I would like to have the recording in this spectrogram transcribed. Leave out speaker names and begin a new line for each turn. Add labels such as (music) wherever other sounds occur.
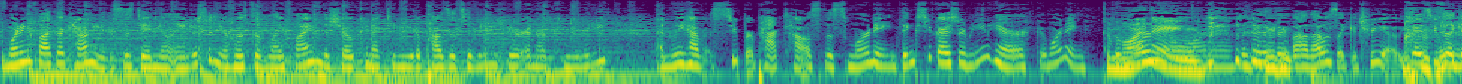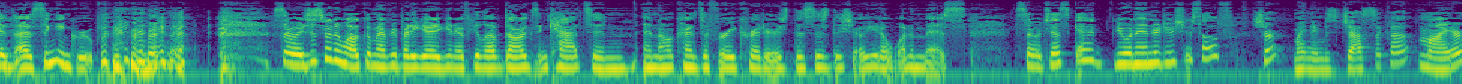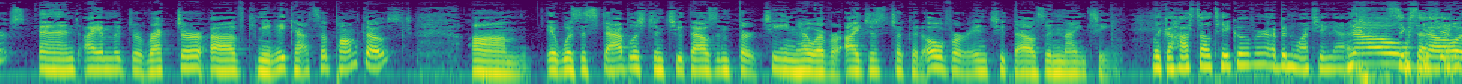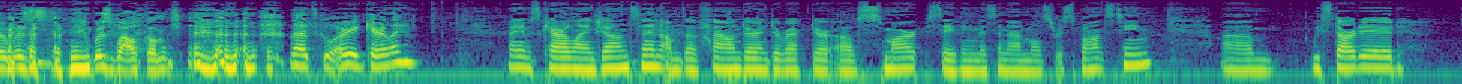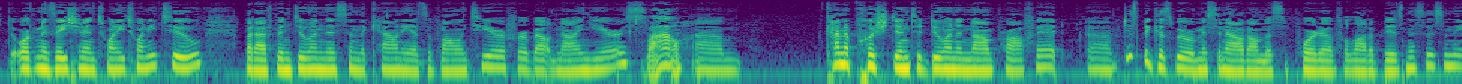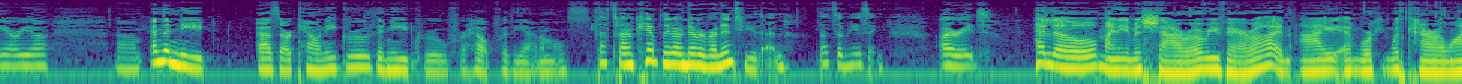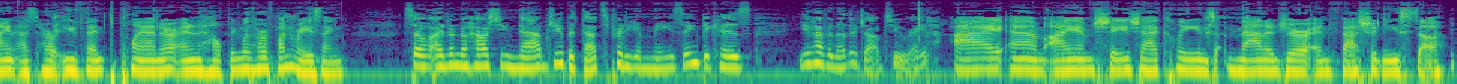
Good morning, Flagler County. This is Danielle Anderson, your host of Lifeline, the show connecting you to positivity here in our community. And we have a super packed house this morning. Thanks you guys for being here. Good morning.
Good, Good morning.
morning. wow, that was like a trio. You guys seem like a, a singing group. (laughs) so I just want to welcome everybody. You know, if you love dogs and cats and, and all kinds of furry critters, this is the show you don't want to miss. So Jessica, you want to introduce yourself?
Sure. My name is Jessica Myers, and I am the director of Community Cats of Palm Coast. Um, it was established in 2013. However, I just took it over in 2019.
Like a hostile takeover? I've been watching. Uh,
no,
Succession.
no, it was (laughs) it was welcomed. (laughs)
That's cool. All right, Caroline.
My name is Caroline Johnson. I'm the founder and director of SMART, Saving Missing Animals Response Team. Um, we started the organization in 2022, but I've been doing this in the county as a volunteer for about nine years.
Wow. Um,
kind of pushed into doing a nonprofit uh, just because we were missing out on the support of a lot of businesses in the area. Um, and the need as our county grew the need grew for help for the animals.
That's i can't believe i've never run into you then. That's amazing. All right.
Hello, my name is Shara Rivera, and I am working with Caroline as her event planner and helping with her fundraising.
So I don't know how she nabbed you, but that's pretty amazing because you have another job too, right?
I am. I am Chez Jacqueline's manager and fashionista.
